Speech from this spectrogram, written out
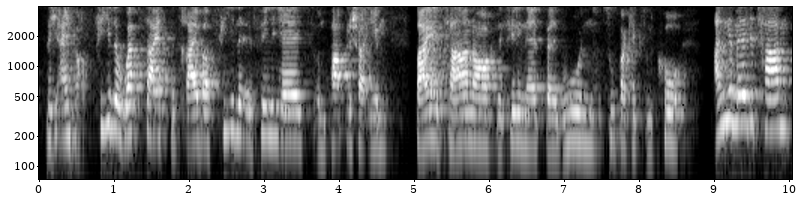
sich einfach viele Website-Betreiber, viele Affiliates und Publisher eben bei Zanox, Affiliate, Belboon, Superclicks und Co. angemeldet haben.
